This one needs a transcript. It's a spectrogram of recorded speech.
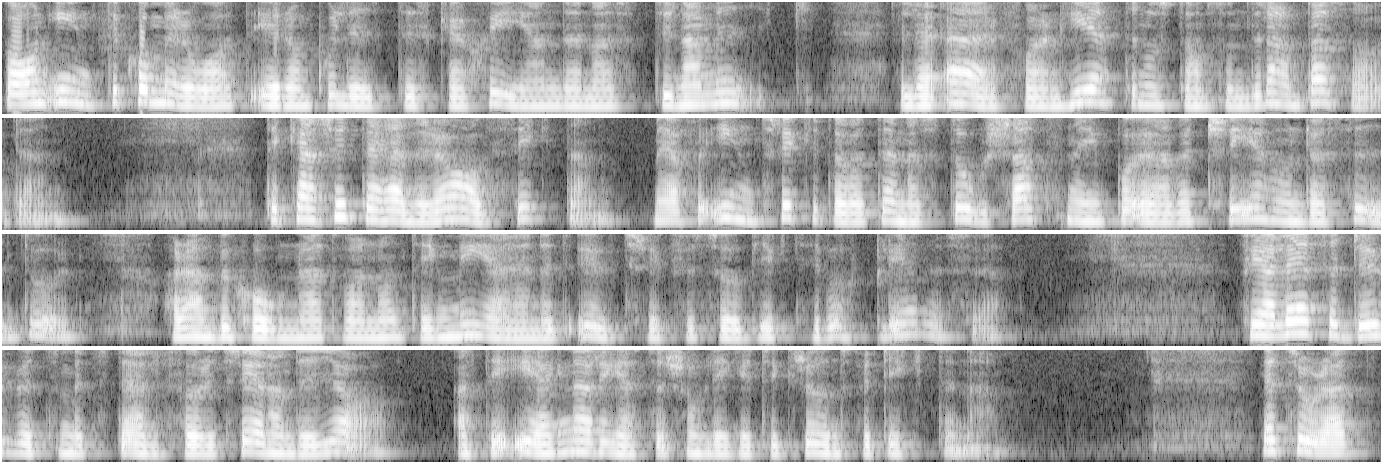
Vad hon inte kommer åt är de politiska skeendenas dynamik eller erfarenheten hos de som drabbas av den. Det kanske inte heller är avsikten, men jag får intrycket av att denna storsatsning på över 300 sidor har ambitionen att vara någonting mer än ett uttryck för subjektiv upplevelse. För jag läser duet som ett ställföreträdande jag, att det är egna resor som ligger till grund för dikterna. Jag tror att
